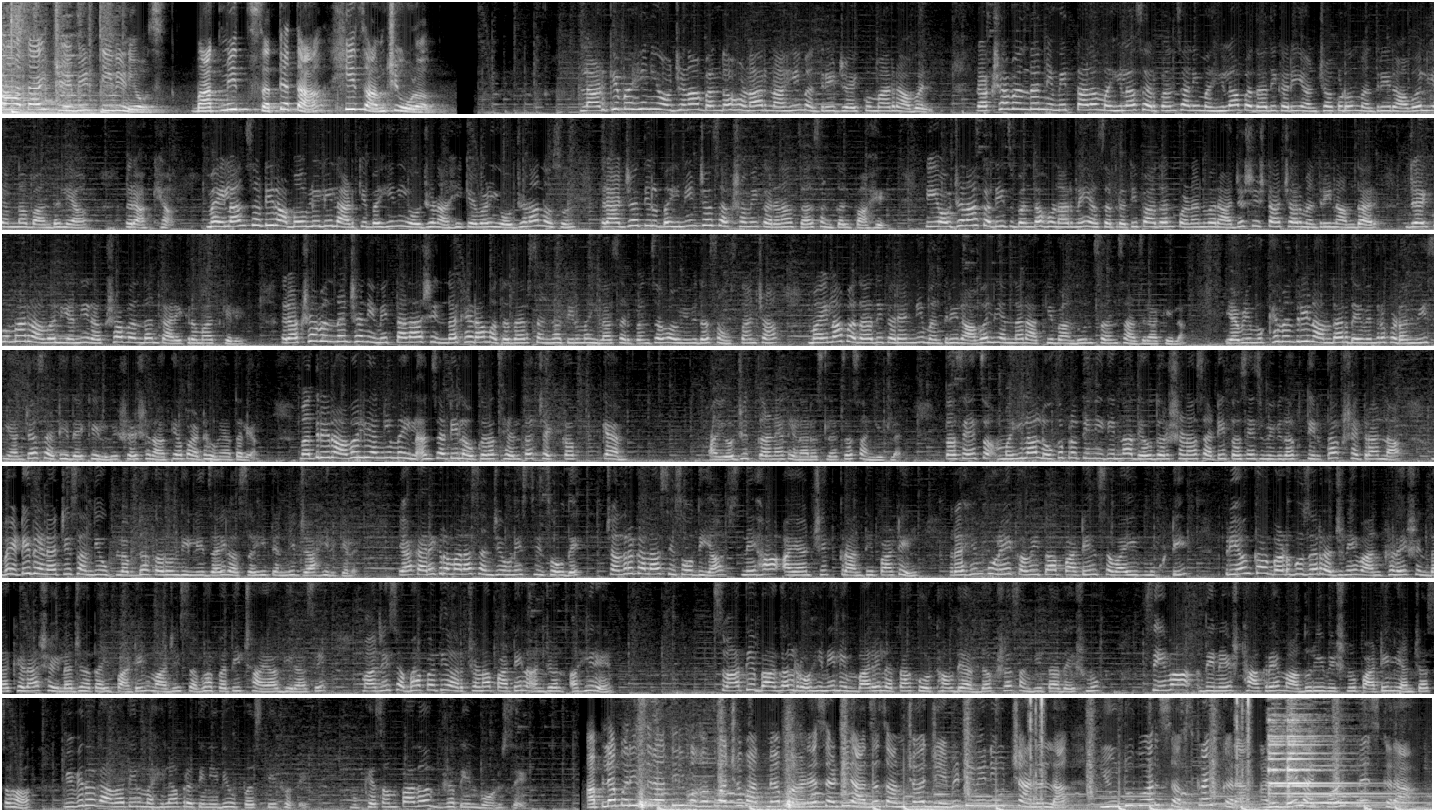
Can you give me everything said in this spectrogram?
पाहत आहे JB TV news. बातमीत सत्यता हीच आमची ओळख. लाडकी बहीण योजना बंद होणार नाही मंत्री जयकुमार रावल. रक्षाबंधन निमित्तानं महिला सरपंच आणि महिला पदाधिकारी यांच्याकडून मंत्री रावल यांना बांधल्या राख्या. महिलांसाठी राबवलेली लाडकी बहीण योजना ही केवळ योजना नसून राज्यातील बहिणींच्या सक्षमीकरणाचा संकल्प आहे. ही योजना कधीच बंद होणार नाही असं प्रतिपादन पणन व राजशिष्टाचार मंत्री नामदार जयकुमार रावल यांनी रक्षाबंधन कार्यक्रमात केले. रक्षाबंधनच्या निमित्तानं शिंदखेडा मतदारसंघातील महिला सरपंच व विविध संस्थांच्या महिला पदाधिकाऱ्यांनी मंत्री रावल यांना राखी बांधून सण साजरा केला. यावेळी मुख्यमंत्री नामदार देवेंद्र फडणवीस यांच्यासाठी देखील विशेष राख्या पाठवण्यात आल्या. मंत्री रावल यांनी महिलांसाठी लवकरच हेल्थ चेकअप कॅम्प आयोजित करण्यात येणार असल्याचं सांगितलंय. तसेच महिला लोकप्रतिनिधींना देवदर्शनासाठी तसेच विविध तीर्थक्षेत्रांना भेटी देण्याची संधी उपलब्ध करून दिली जाईल असंही त्यांनी जाहीर केलंय. या कार्यक्रमाला संजीवनी सिसोदे चंद्रकला सिसोदिया स्नेहा आयांचित क्रांती पाटील रहीमपुरे कविता पाटील सवाई मुकटी प्रियंका बडगुजर रजनी वानखडे शिंदखेडा शैलजाताई पाटील माजी सभापती छाया गिरासे माजी सभापती अर्चना पाटील अंजन अहिरे स्वाती बागल रोहिणी लिंबारे लता कोठावदे अध्यक्ष संगीता देशमुख सीमा दिनेश ठाकरे माधुरी विष्णू पाटील यांच्यासह विविध गावातील महिला प्रतिनिधी उपस्थित होते. मुख्य संपादक जतीन बोरसे आपल्या परिसरातील महत्त्वाच्या बातम्या पाहण्यासाठी आजच आमच्या जेबी टी व्ही न्यूज चॅनलला यूट्यूबवर सबस्क्राईब करा आणि पण आयकॉन प्रेस करा.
